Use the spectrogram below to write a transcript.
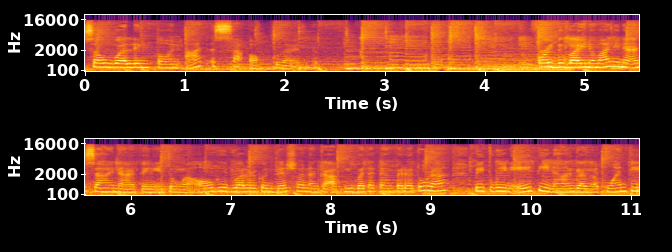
sa Wellington at sa Auckland. For Dubai naman, inaasahan natin itong uh, all good weather condition ng kaakibat na temperatura between 18 hanggang 23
